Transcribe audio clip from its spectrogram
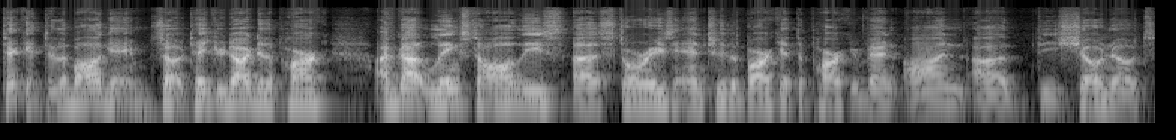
ticket to the ball game. So take your dog to the park. I've got links to all these uh, stories and to the Bark at the Park event on uh, the show notes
